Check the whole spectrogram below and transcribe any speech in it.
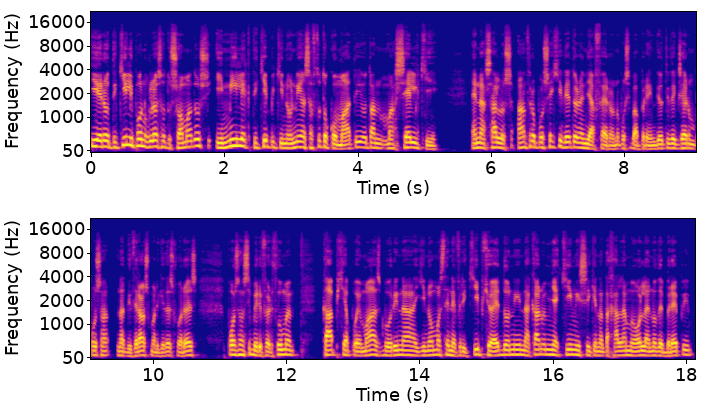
Η ερωτική λοιπόν γλώσσα του σώματος, η μη λεκτική επικοινωνία σε αυτό το κομμάτι, όταν μας έλκει ένας άλλος άνθρωπος έχει ιδιαίτερο ενδιαφέρον, όπως είπα πριν, διότι δεν ξέρουμε πώς να αντιδράσουμε αρκετές φορές, πώς να συμπεριφερθούμε. Κάποιοι από εμάς μπορεί να γινόμαστε νευρικοί, πιο έντονοι, να κάνουμε μια κίνηση και να τα χαλάμε όλα ενώ δεν πρέπει,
